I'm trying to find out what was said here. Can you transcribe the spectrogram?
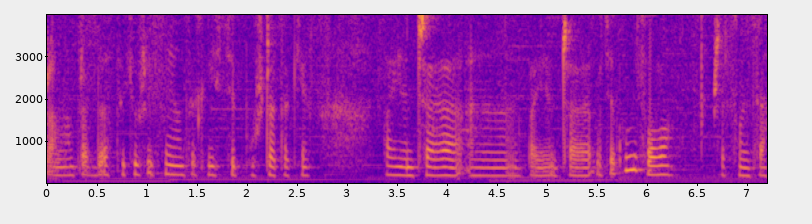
ona naprawdę z tych już istniejących liści puszcza takie pajęcze, e, pajęcze, uciekło mi słowo, przez słońce.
